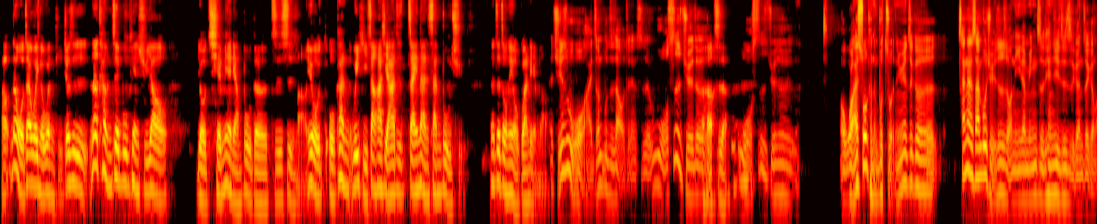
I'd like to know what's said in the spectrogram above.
好，那我再问一个问题，就是那看这部片需要有前面两部的知识吗？因为我我看 Wiki 上他写他是灾难三部曲，那这中间有关联吗？其实我还真不知道这件事，我是觉得，哦、是啊，我是觉得。我来说可能不准，因为这个灾难三部曲是说你的名字、天气之子跟这个嘛。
